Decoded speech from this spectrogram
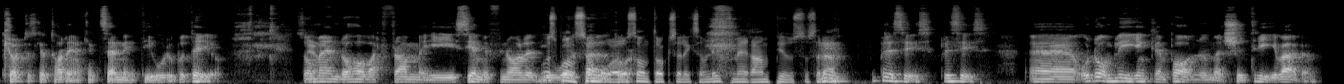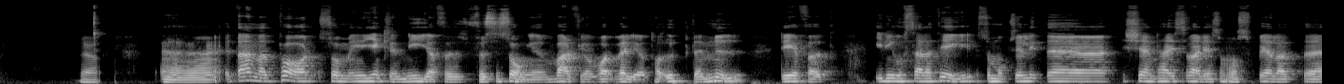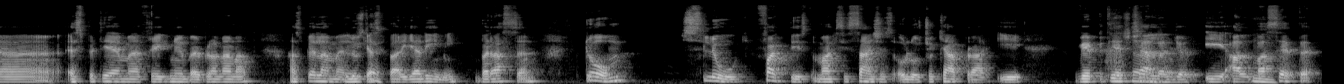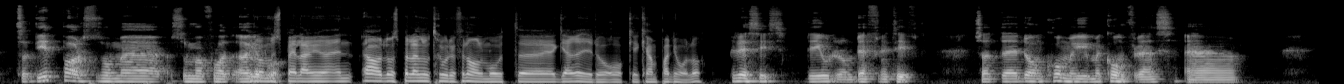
Klart jag ska ta den, jag kan inte säga nej till Uri Botello. Som Ja. ändå har varit framme i semifinaler i Och World sponsorer Padel Tour. och sånt också liksom. Lite mer rampljus och sådär. Mm, precis, precis. Eh, och de blir egentligen par nummer 23 i världen. Ja. Eh, ett annat par som är egentligen nya för, för säsongen, varför jag väljer att ta upp den nu, det är för att Inigo Sarategi, som också är lite eh, känd här i Sverige, som har spelat eh, SPT med Fredrik Nyberg bland annat. Han spelar med Just Lucas. Bergarimi, brassen. De slog faktiskt Maxi Sanchez och Lucho Capra i VPT Challenger i Albacete. Så det är ett par som, eh, som man får ett öga De på. spelar ju en, ja, de spelar en otrolig final mot uh, Garrido och Campagnolo. Precis, det gjorde de definitivt. Så att eh, de kommer ju med conference. Eh,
